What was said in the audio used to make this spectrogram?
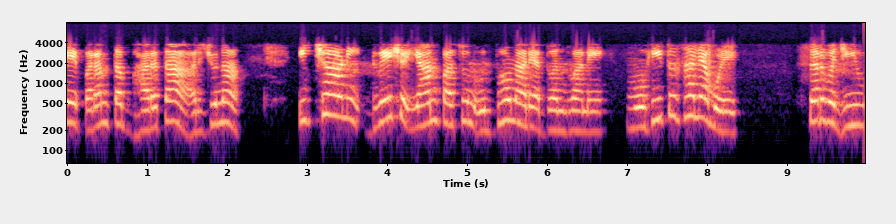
हे परम तप भारता अर्जुना. इच्छा आणि द्वेष यांपासून उद्भवणाऱ्या द्वंद्वाने मोहित झाल्यामुळे सर्व जीव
